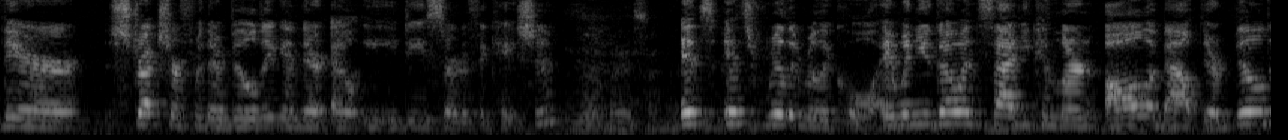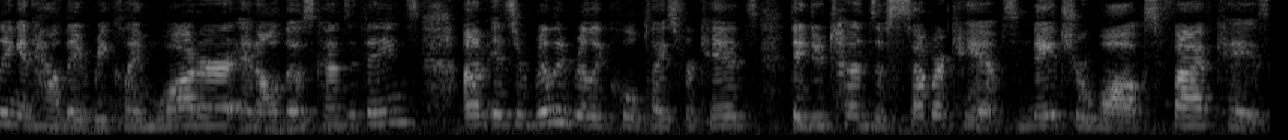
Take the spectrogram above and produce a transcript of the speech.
their structure for their building and their LEED certification. amazing? It's it's really really cool. And when you go inside, you can learn all about their building and how they reclaim water and all those kinds of things. Um, it's a really really cool place for kids. They do tons of summer camps, nature walks, 5Ks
